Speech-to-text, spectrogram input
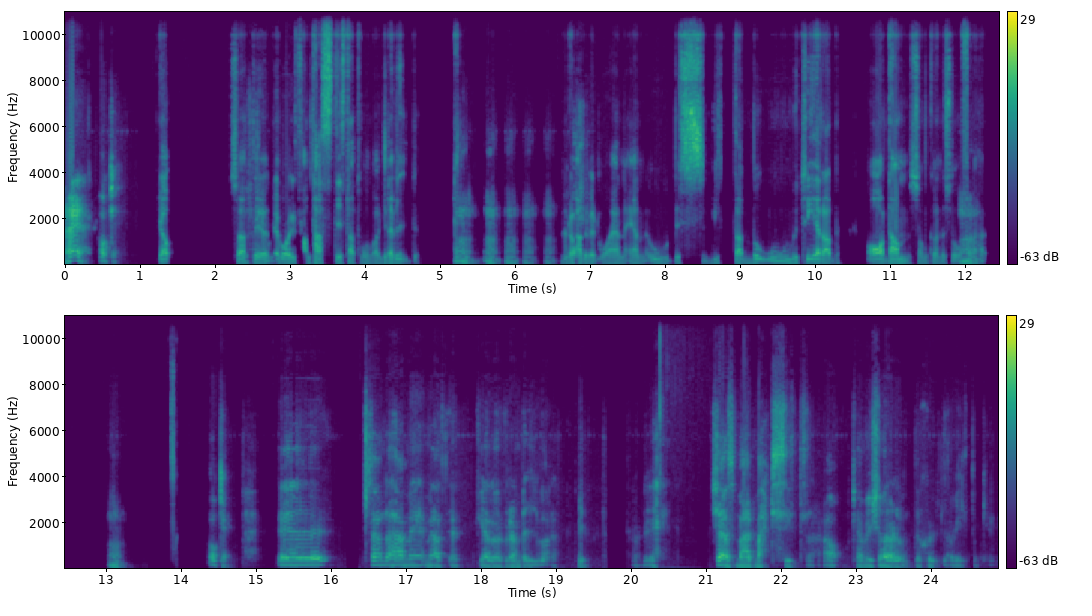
Nej, okej. Så Jag att det, det var ju fantastiskt att hon var gravid. Mm, mm, mm, mm, mm. Men då hade vi då en, en obesmittad, omuterad Adam som kunde stå för det här. Mm. Okej. Eh, sen det här med, med att era över en bil var det. Det känns Mad Maxigt. Ja, kan vi köra runt och skjuta vilt? Okej.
